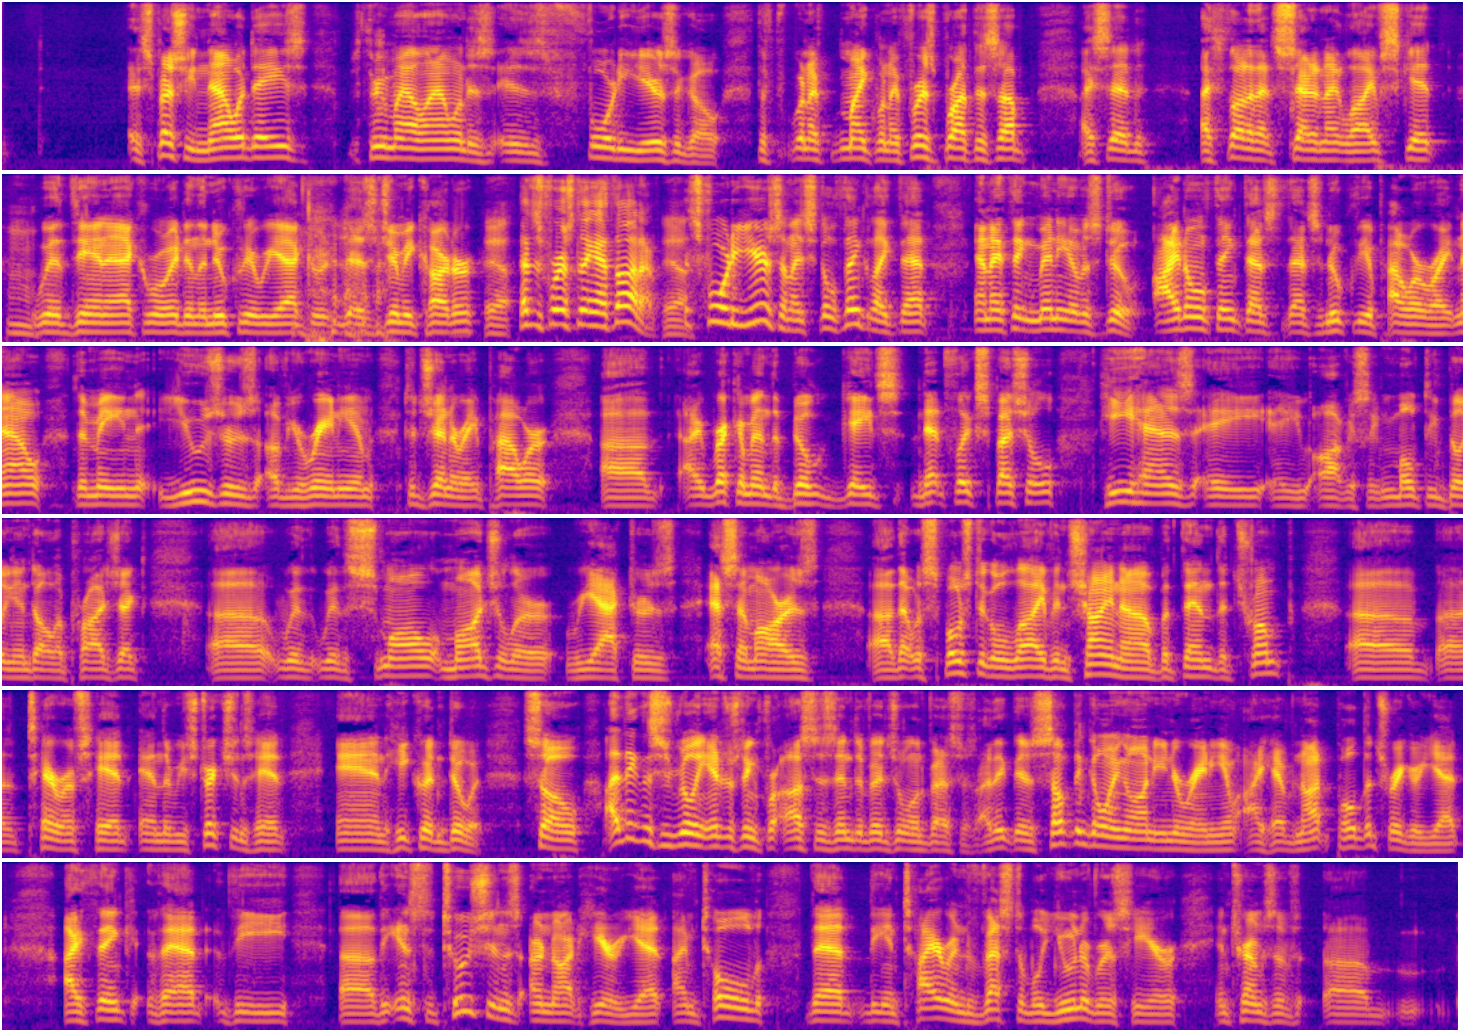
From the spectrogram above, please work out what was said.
especially nowadays, Three Mile Island is is 40 years ago. The, when I Mike, when I first brought this up, I said I thought of that Saturday Night Live skit mm. with Dan Aykroyd in the nuclear reactor as Jimmy Carter. Yeah. That's the first thing I thought of. Yeah. It's 40 years and I still think like that, and I think many of us do. I don't think that's that's nuclear power right now. The main users of uranium to generate power. Uh, I recommend the Bill Gates Netflix special he has a, a obviously multi-billion dollar project uh, with with small modular reactors, SMRs, uh, that was supposed to go live in China, but then the Trump uh, uh, tariffs hit and the restrictions hit, and he couldn't do it. So I think this is really interesting for us as individual investors. I think there's something going on in uranium. I have not pulled the trigger yet. I think that the uh, the institutions are not here yet. I'm told that the entire investable universe here, in terms of uh,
